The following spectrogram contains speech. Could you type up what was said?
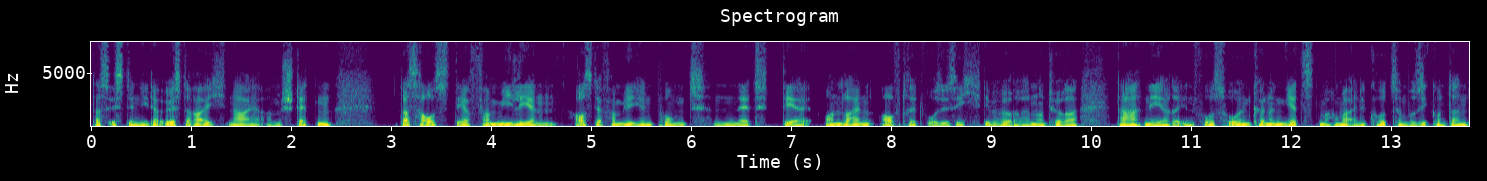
Das ist in Niederösterreich, nahe am Städten. Das Haus der Familien, hausderfamilien.net, der Online-Auftritt, wo Sie sich, liebe Hörerinnen und Hörer, da nähere Infos holen können. Jetzt machen wir eine kurze Musik und dann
